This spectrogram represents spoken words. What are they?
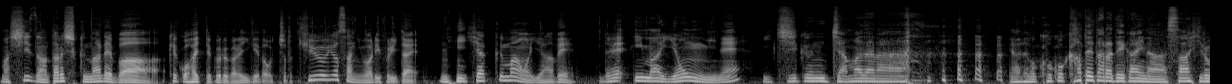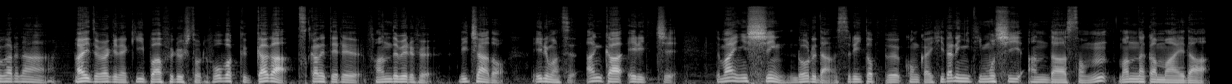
まあ、シーズン新しくなれば結構入ってくるからいいけど、ちょっと給与予算に割り振りたい。200万はやべえ。で、今4位ね。1軍邪魔だな いや、でもここ勝てたらでかいなさあ広がるなはい、というわけでキーパーフルシュトル、4バックガガ、疲れてるファンデベルフ、リチャード、イルマツ、アンカー、エリッチ。で、前にシン、ロルダン、3トップ。今回左にティモシー・アンダーソン、真ん中前田。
